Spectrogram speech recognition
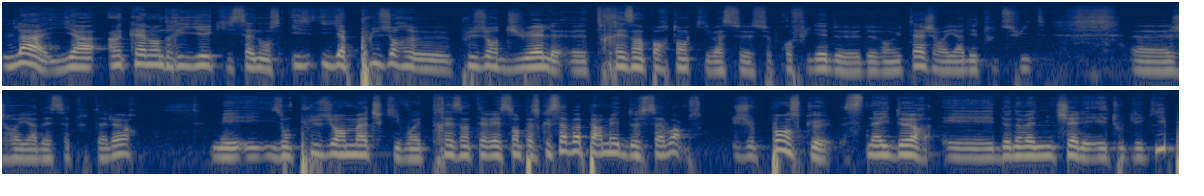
là, il y a un calendrier qui s'annonce. Il, y a plusieurs, euh, plusieurs duels très importants qui va se, profiler devant Utah. Je regardais tout de suite. je regardais ça tout à l'heure. Mais ils ont plusieurs matchs qui vont être très intéressants parce que ça va permettre de savoir. Je pense que Snyder et Donovan Mitchell et, toute l'équipe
